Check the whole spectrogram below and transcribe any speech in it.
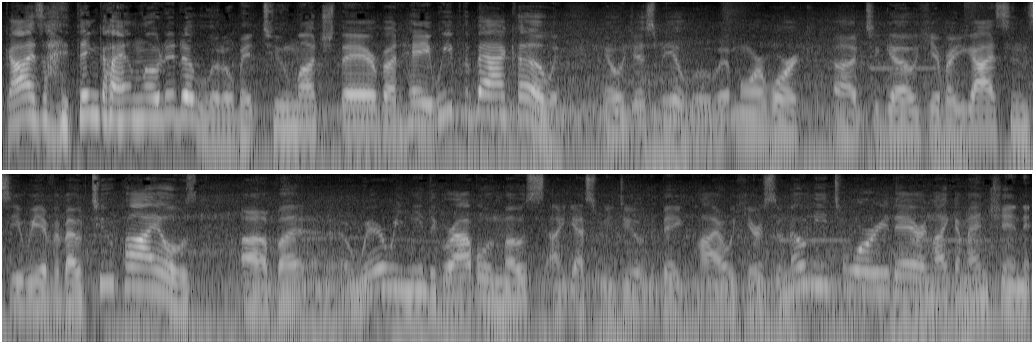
Guys, I think I unloaded a little bit too much there, but hey, we have the backhoe. It will just be a little bit more work uh, to go here, but you guys can see we have about two piles. Uh, but where we need the gravel the most, I guess we do have the big pile here, so no need to worry there. And like I mentioned,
